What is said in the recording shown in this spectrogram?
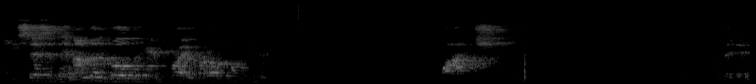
and he says to them, I'm going to go over here and pray. What do I want you to do? Watch. What they do?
